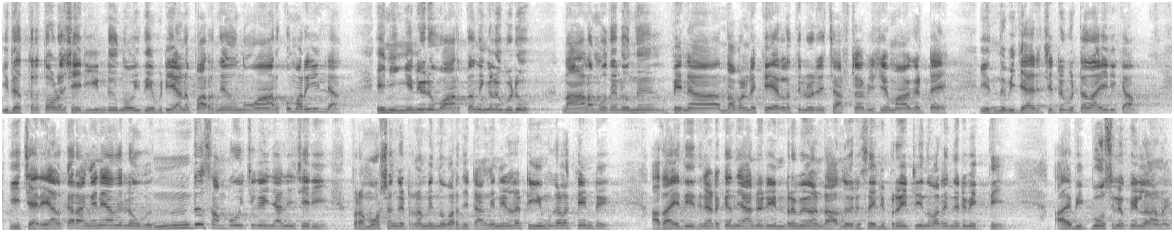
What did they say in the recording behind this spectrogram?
ഇത് എത്രത്തോളം ശരിയുണ്ടെന്നോ ഇത് എവിടെയാണ് പറഞ്ഞതെന്നോ ആർക്കും അറിയില്ല. ഇനി ഇങ്ങനെയൊരു വാർത്ത നിങ്ങൾ വിടൂ. നാളെ മുതൽ ഒന്ന് പിന്നെ പറയുക കേരളത്തിലൊരു ചർച്ചാ വിഷയമാകട്ടെ എന്ന് വിചാരിച്ചിട്ട് വിട്ടതായിരിക്കാം. ഈ ചില ആൾക്കാർ അങ്ങനെയാണല്ലോ എന്ത് സംഭവിച്ചു കഴിഞ്ഞാലും ശരി പ്രമോഷൻ കിട്ടണം എന്ന് പറഞ്ഞിട്ട് അങ്ങനെയുള്ള ടീമുകളൊക്കെ ഉണ്ട്. അതായത് ഇതിനിടയ്ക്ക് ഞാനൊരു ഇന്റർവ്യൂ കണ്ട അന്ന് ഒരു സെലിബ്രിറ്റി എന്ന് പറയുന്നൊരു വ്യക്തി ബിഗ് ബോസിലൊക്കെ ഉള്ളതാണ്.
